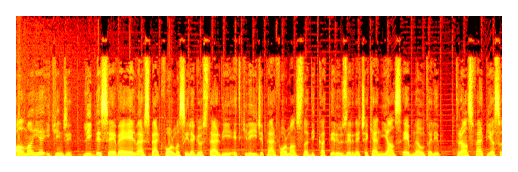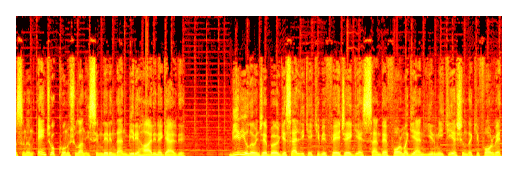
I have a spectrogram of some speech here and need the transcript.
Almanya 2. Ligde SV Elversberg formasıyla gösterdiği etkileyici performansla dikkatleri üzerine çeken Jans Ebnautalib, transfer piyasasının en çok konuşulan isimlerinden biri haline geldi. Bir yıl önce bölgesel lig ekibi FCG Essen'de forma giyen 22 yaşındaki forvet,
